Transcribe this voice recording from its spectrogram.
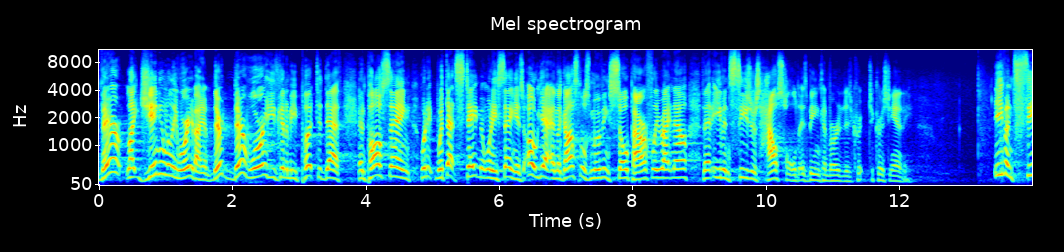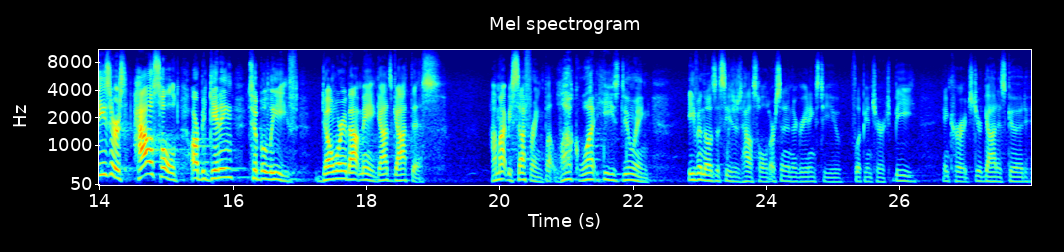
They're like genuinely worried about him. They're, they're worried he's going to be put to death. And Paul's saying, what he, with that statement, what he's saying is, oh, yeah, and the gospel's moving so powerfully right now that even Caesar's household is being converted to, to Christianity. Even Caesar's household are beginning to believe. Don't worry about me. God's got this. I might be suffering, but look what he's doing. Even those of Caesar's household are sending their greetings to you, Philippian church. Be encouraged. Your God is good.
